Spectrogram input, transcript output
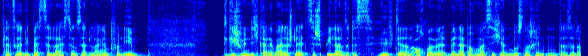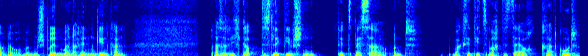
vielleicht sogar die beste Leistung seit langem von ihm. Die Geschwindigkeit, er war der schnellste Spieler, also das hilft ja dann auch mal, wenn, wenn er doch mal sichern muss nach hinten, dass er da auch mit dem Sprint mal nach hinten gehen kann. Also ich glaube, das liegt ihm schon jetzt besser und Maxi Dietz macht es da ja auch gerade gut,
